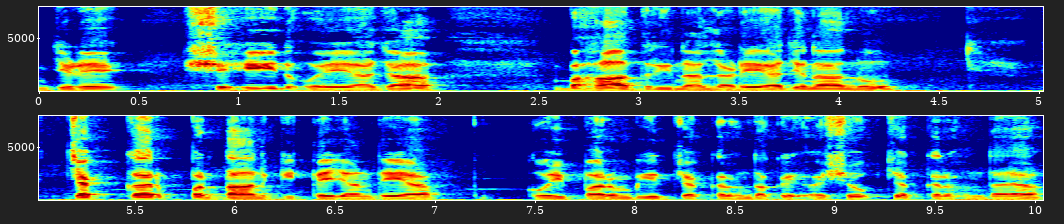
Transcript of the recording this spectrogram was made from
ਜਿਹੜੇ ਸ਼ਹੀਦ ਹੋਏ ਆ ਜਾਂ ਬਹਾਦਰੀ ਨਾਲ ਲੜੇ ਆ, ਜਿਨ੍ਹਾਂ ਨੂੰ ਚੱਕਰ ਪ੍ਰਦਾਨ ਕੀਤੇ ਜਾਂਦੇ ਆ, ਕੋਈ ਪਰਮਵੀਰ ਚੱਕਰ ਹੁੰਦਾ, ਕੋਈ ਅਸ਼ੋਕ ਚੱਕਰ ਹੁੰਦਾ ਆ,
